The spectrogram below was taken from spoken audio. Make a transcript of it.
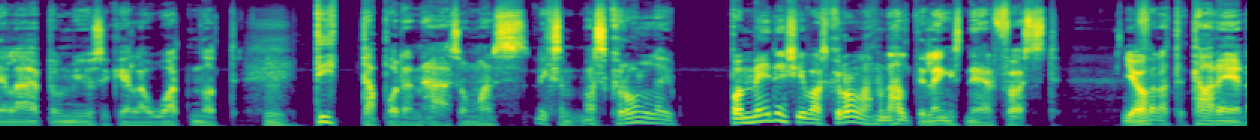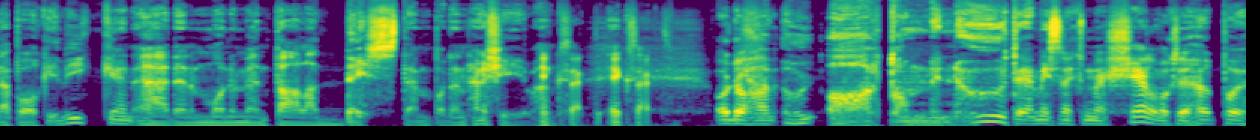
eller Apple Music eller what not, Mm. tittar på den här. Så man, liksom, man scrollar ju på en Maiden-skiva scrollar man alltid längst ner först. Ja. För att ta reda på okej, vilken är den monumentala bästen på den här skivan. Exakt, exakt. Och då har vi, oj, 18 minuter. Jag minns liksom mig själv också. Jag höll på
